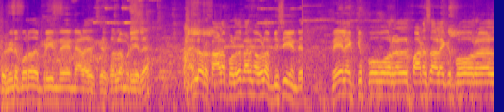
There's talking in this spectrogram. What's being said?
விட்டுட்டு போகிறது எப்படின்னு என்னால் சொல்ல முடியல. நல்ல ஒரு காலப்பொழுது பாருங்கள் அவ்வளோ பிஸி உண்டு. வேலைக்கு போவோர்கள் பாடசாலைக்கு போவோர்கள்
